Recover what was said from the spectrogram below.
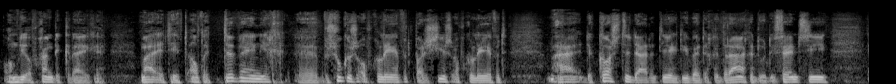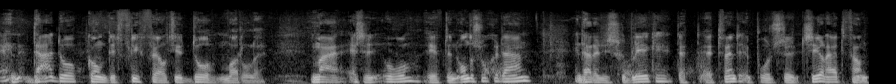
om die op gang te krijgen. Maar het heeft altijd te weinig eh, bezoekers opgeleverd, passagiers opgeleverd. Maar de kosten daarentegen die werden gedragen door Defensie. En daardoor kon dit vliegveldje doormorrelen. Maar SEO heeft een onderzoek gedaan. En daaruit is gebleken dat eh, Twente een potentieel had van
